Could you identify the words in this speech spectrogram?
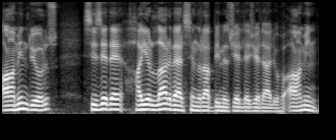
Amin diyoruz. Size de hayırlar versin Rabbimiz Celle Celaluhu. Amin.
